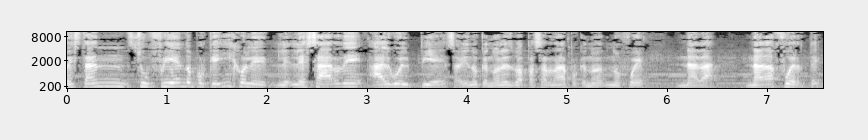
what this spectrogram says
están sufriendo porque, híjole, les arde algo el pie, sabiendo que no les va a pasar nada porque no, no fue nada, nada fuerte.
